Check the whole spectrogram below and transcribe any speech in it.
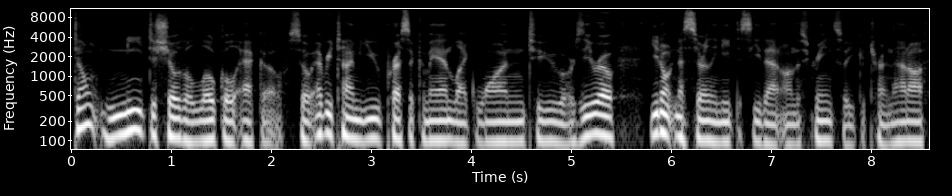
don't need to show the local echo. So every time you press a command like one, two, or zero, you don't necessarily need to see that on the screen. So you could turn that off.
